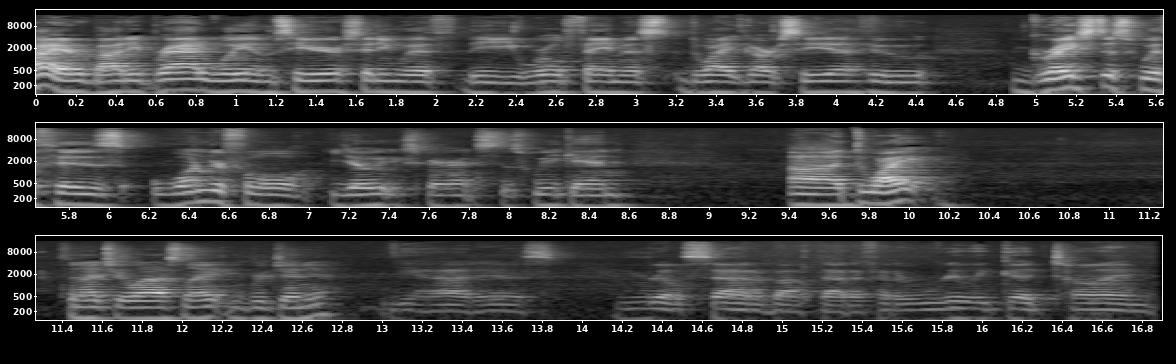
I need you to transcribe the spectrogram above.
Hi, everybody. Brad Williams here, sitting with the world famous Dwight Garcia, who graced us with his wonderful yoga experience this weekend. Uh, Dwight, tonight's your last night in Virginia. Yeah, it is. I'm real sad about that. I've had a really good time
